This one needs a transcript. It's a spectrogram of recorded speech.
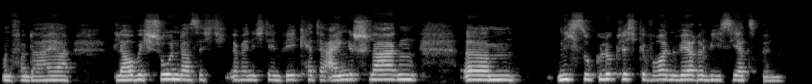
Und von daher glaube ich schon, dass ich, wenn ich den Weg hätte eingeschlagen, ähm, nicht so glücklich geworden wäre, wie ich es jetzt bin.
